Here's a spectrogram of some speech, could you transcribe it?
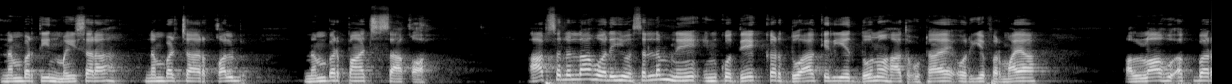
نمبر تین میسرہ، نمبر چار قلب، نمبر پانچ ساقہ۔ آپ صلی اللہ علیہ وسلم نے ان کو دیکھ کر دعا کے لیے دونوں ہاتھ اٹھائے اور یہ فرمایا، اللہ اکبر،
